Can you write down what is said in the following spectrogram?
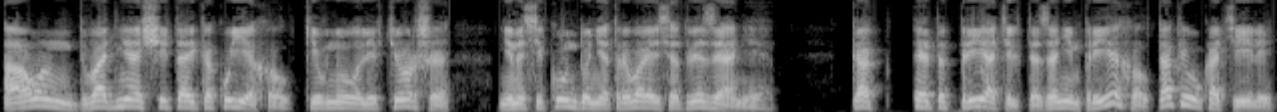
А он два дня, считай, как уехал, кивнула лифтерша, ни на секунду не отрываясь от вязания. Как этот приятель-то за ним приехал, так и укатили.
